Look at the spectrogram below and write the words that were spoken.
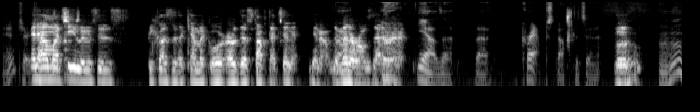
Interesting. And how much he loses because of the chemical or the stuff that's in it, you know, the Right. minerals that are in it. Yeah, the the crap stuff that's in it. Mhm. Mm-hmm.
